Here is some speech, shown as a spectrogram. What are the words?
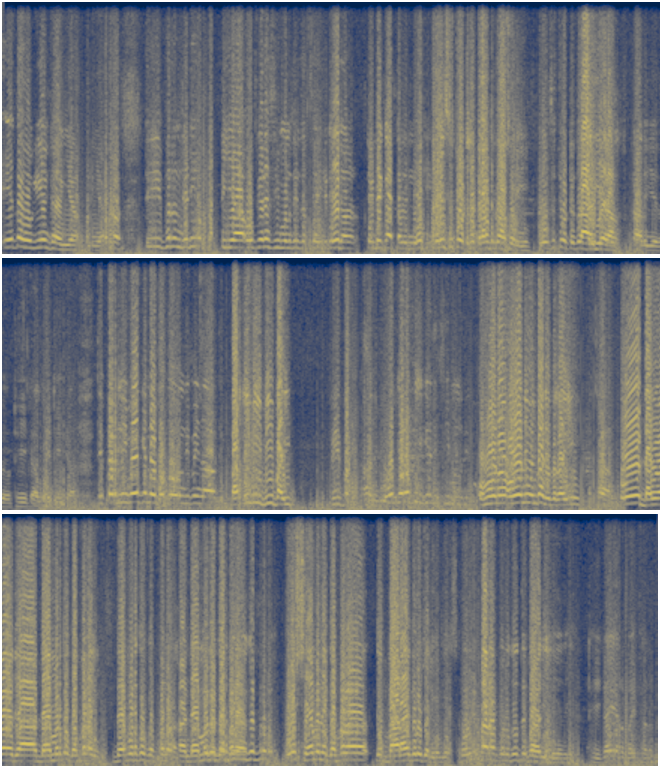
ਇਹ ਤਾਂ ਹੋ ਗਈਆਂ ਗਾਈਆਂ ਆਪਣੀਆਂ ਹਨਾ? ਤੇ ਫਿਰ ਜਿਹੜੀ ਉਹ ਕੱਟੀ ਆ ਉਹ ਕਿਹੜੇ ਸੀਮਨ ਦੀ ਦੱਸਿਆ ਜਿਹੜੀ ਗੱਲ ਟੇਡੇ ਕੱਟ ਵਾਲੀ ਨਿੱਕੀ ਪ੍ਰਿੰਸ ਝੋਟੇ ਦੇ ਡਰਾਫਟ ਕ੍ਰਾਸ ਹੋਈ। ਉਸ ਝੋਟੇ ਤੋਂ ਕਾਲੀਏ ਦਾ। ਕਾਲੀਏ ਤੋਂ ਠੀਕ ਆ ਬਈ ਠੀਕ ਆ। ਤੇ ਪਰਲੀ ਮੈਂ ਕਿੰਨਾ ਦੁੱਧ ਆਉਂਦੀ ਪਈ ਨਾਲ ਦੀ? ਪਰਲੀ ਵੀ 20 22 ਵੀ ਬਾਈ ਉਹ ਕਿਹੜਾ ਟੀਕੇ ਦੀ ਸੀਮਨ ਦੀ? ਹੁਣ ਉਹ ਨਹੀਂ ਹੁੰਦਾ ਨਹੀਂ ਪਤਾ ਜੀ। ਉਹ ਡਵ- ਜਾਂ ਡੈਮਰ ਤੋਂ ਗੱਬਣਾ ਜੀ। ਡੈਮਰ ਤੋਂ ਗੱਬਣਾ ਹਾਂ ਡੈਮਰ ਤੋਂ ਗੱਬਣਾ ਉਹ 6 ਮਹੀਨੇ ਗੱਬਣਾ ਤੇ 12 ਕਿਲੋ ਚਲੀ ਜਾਂਦੀ ਹੁਣ ਵੀ 12 ਕਿਲੋ ਦੁੱਧ ਬਾਹਰ ਚਲੀ ਜਾਂਦੀ ਠੀਕ ਆ ਯਾਰ ਬਾਈ ਫਿਰ ਤੇ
